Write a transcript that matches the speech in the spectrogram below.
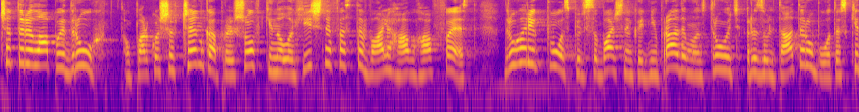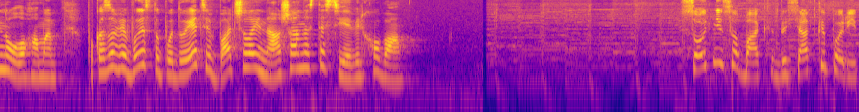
Чотирилапий друг у парку Шевченка прийшов кінологічний фестиваль Гав-Гав-Фест. Другий рік поспіль собачники Дніпра демонструють результати роботи з кінологами. Показові виступи дуетів бачила і наша Анастасія Вільхова. Сотні собак, десятки порід,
